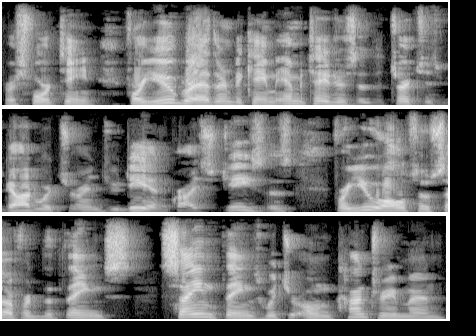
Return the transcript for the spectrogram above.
Verse 14 For you, brethren, became imitators of the churches of God which are in Judea in Christ Jesus, for you also suffered the things, same things which your own countrymen,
